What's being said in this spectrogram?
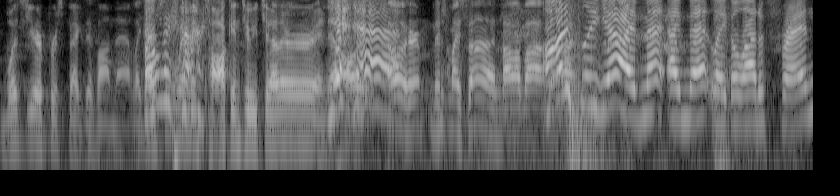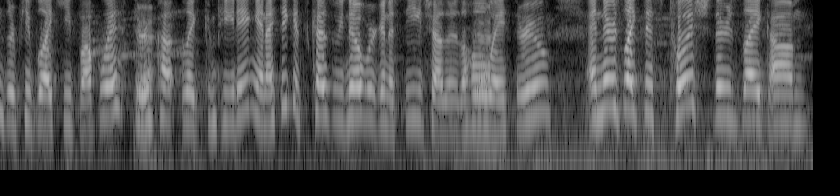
What's your perspective on that? Like Mm-hmm. Oh I've seen women talking to each other and Yeah. oh, oh, here, there's my son, blah blah blah. Honestly, yeah, I've met I've met like a lot of friends or people I keep up with through Yeah. co- like competing, and I think it's because we know we're gonna see each other the whole Yeah. way through. And there's like this push. There's like um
